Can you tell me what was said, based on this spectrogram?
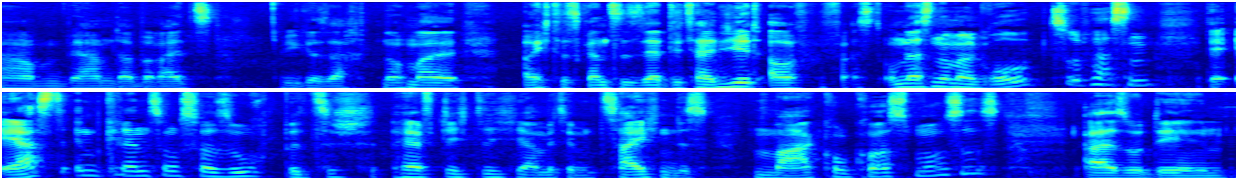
Ähm, wir haben da bereits wie gesagt, nochmal euch das Ganze sehr detailliert aufgefasst. Um das nochmal grob zu fassen, der erste Entgrenzungsversuch beschäftigt sich ja mit dem Zeichen des Makrokosmoses, also den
